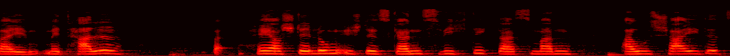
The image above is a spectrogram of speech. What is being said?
bei Metallherstellung ist es ganz wichtig, dass man ausscheidet.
